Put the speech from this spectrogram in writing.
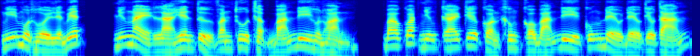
Nghĩ một hồi liền biết, những này là hiên tử văn thu thập bán đi hồn hoàn, bao quát những cái kia còn không có bán đi cũng đều đều tiêu tán.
